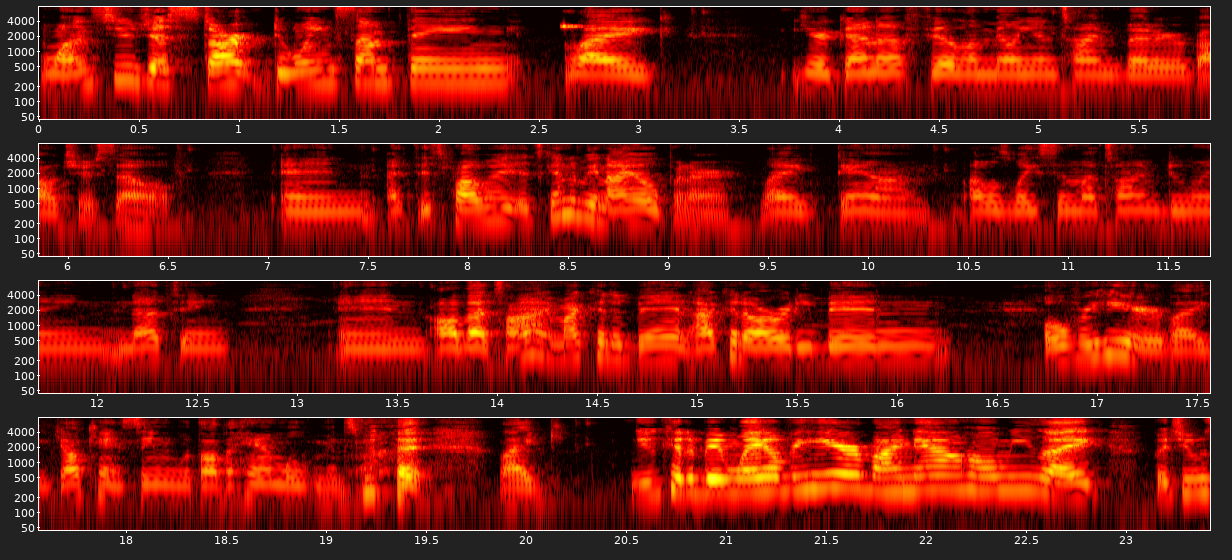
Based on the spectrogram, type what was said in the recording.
once you just start doing something, like you're gonna feel a million times better about yourself. And it's probably it's gonna be an eye opener. Like, damn, I was wasting my time doing nothing, and all that time I could have been I could already been over here. Like y'all can't see me with all the hand movements, but like you could have been way over here by now, homie. Like, but you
